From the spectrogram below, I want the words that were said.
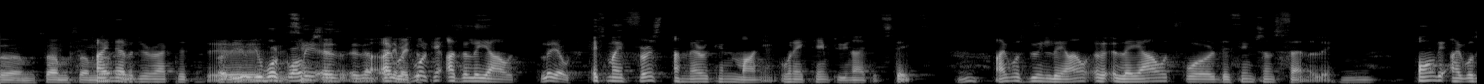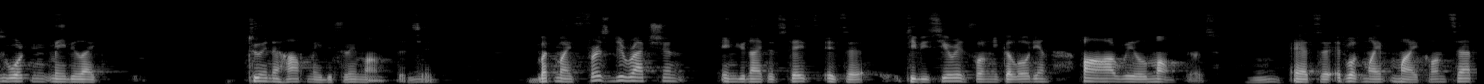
um, some some I never directed. Uh, you- you work only Simpsons. as- as an I was working as a layout. layout. It's my first American money when I came to United States. Hmm. I was doing layout, uh, layout for the Simpsons family. Hmm. Only I was working maybe like two and a half, maybe three months. That's Hmm. it. But my first direction in United States, it's a TV series from Nickelodeon, Are Real Monsters. Hmm. It's a, it was my, my concept.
